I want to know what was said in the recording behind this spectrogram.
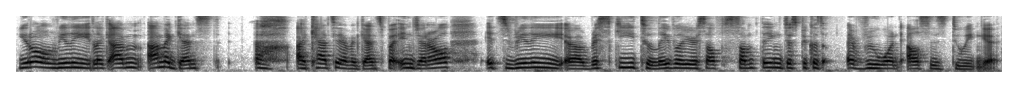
you don't really like i'm i'm against ugh, I can't say I'm against, but in general, it's really uh, risky to label yourself something just because everyone else is doing it.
